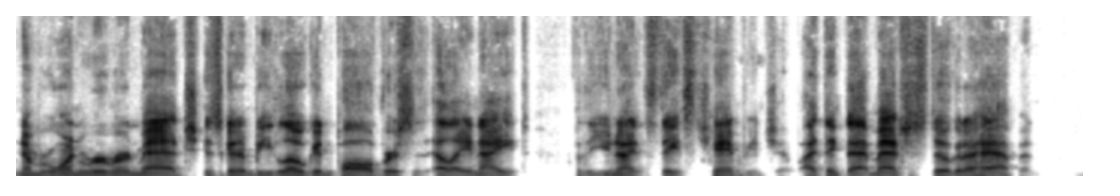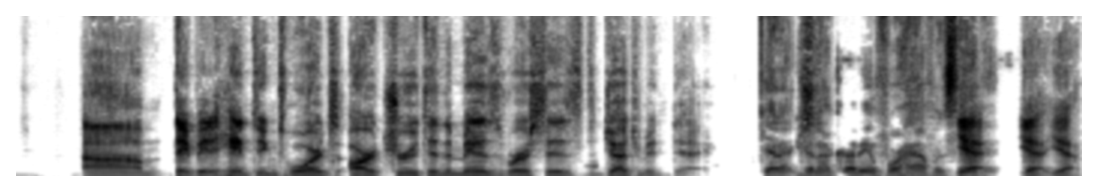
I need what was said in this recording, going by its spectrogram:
number one rumored match is going to be Logan Paul versus LA Knight for the United States Championship. I think that match is still going to happen. Um, they've been hinting towards R-Truth in the Miz versus the Judgment Day. Can I can I cut in for half a second? Yeah, second? yeah, yeah.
